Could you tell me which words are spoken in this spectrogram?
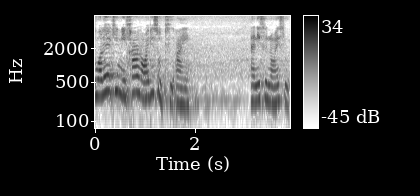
ตัวเลขที่มีค่าน้อยที่สุดคือ I อันนี้คือน้อยสุด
